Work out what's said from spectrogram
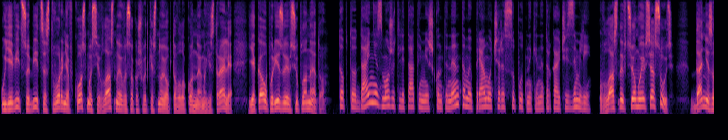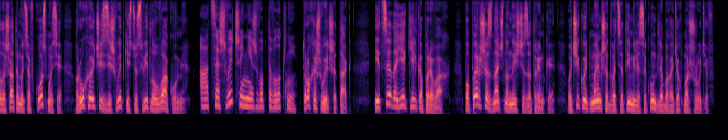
Уявіть собі, це створення в космосі власної високошвидкісної оптоволоконної магістралі, яка опорізує всю планету. Тобто дайні зможуть літати між континентами прямо через супутники, не торкаючись Землі. Власне, в цьому і вся суть. Дані залишатимуться в космосі, рухаючись зі швидкістю світла у вакуумі. А це швидше, ніж в оптоволокні. Трохи швидше, так. І це дає кілька переваг. По-перше, значно нижчі затримки. Очікують менше 20 мілісекунд для багатьох маршрутів.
